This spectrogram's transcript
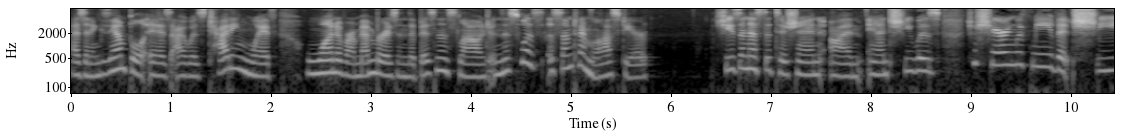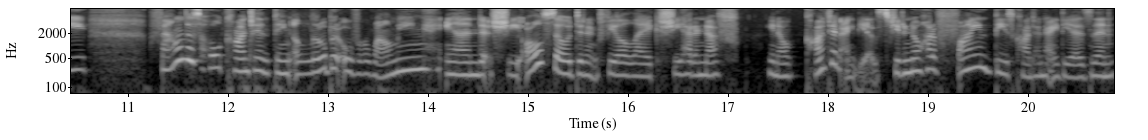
as an example is I was chatting with one of our members in the business lounge, and this was sometime last year. She's an esthetician, um, and she was just sharing with me that she found this whole content thing a little bit overwhelming, and she also didn't feel like she had enough you know, content ideas. She didn't know how to find these content ideas and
